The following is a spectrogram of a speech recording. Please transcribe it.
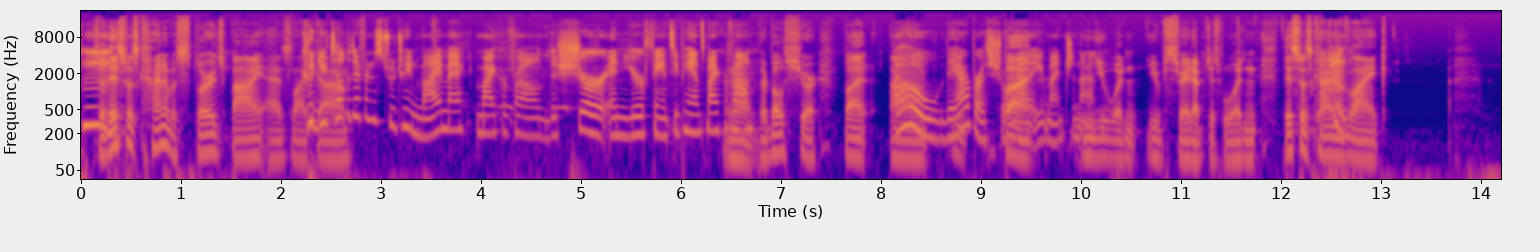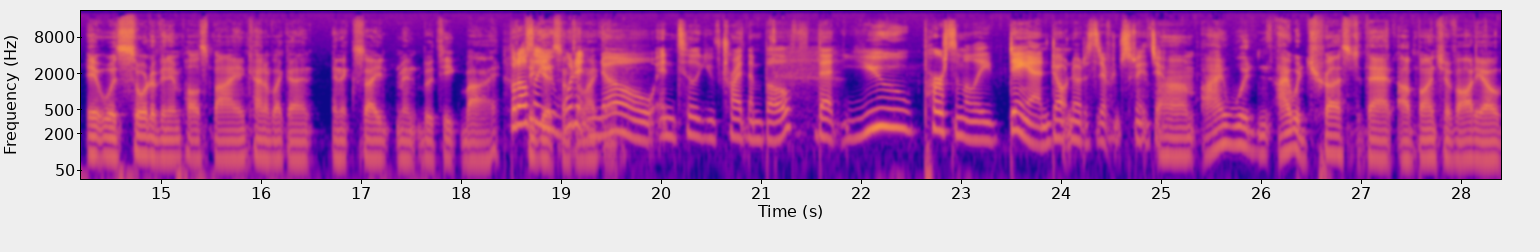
Hmm. So this was kind of a splurge buy as like. Could you tell um, the difference between my mic- microphone, the Shure, and your fancy pants microphone? No, they're both sure, but um, oh, they are both Shure now that you mentioned that. You wouldn't. You straight up just wouldn't. This was kind Hmm. of like. It was sort of an impulse buy and kind of like a, an excitement boutique buy. but also, you wouldn't like that. know until you've tried them both that you personally, Dan, don't notice the difference between the two. Um, I would I would trust that a bunch of audio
